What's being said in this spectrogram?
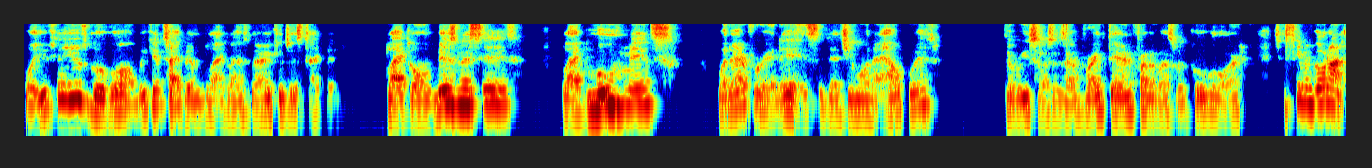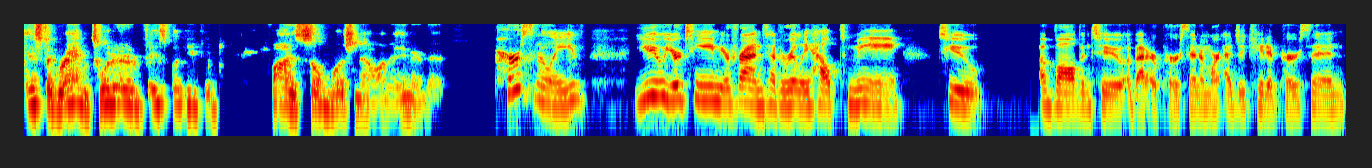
well, you can use Google. We can type in Black Lives Matter. You can just type in Black-owned businesses, Black movements, whatever it is that you want to help with. The resources are right there in front of us with Google, or just even going on Instagram, Twitter, and Facebook. You can find so much now on the internet. Personally, you, your team, your friends have really helped me to evolve into a better person, a more educated person.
